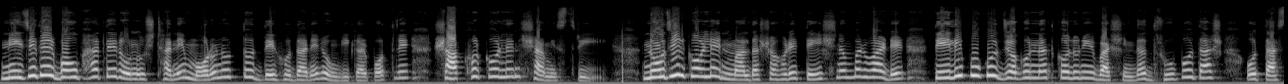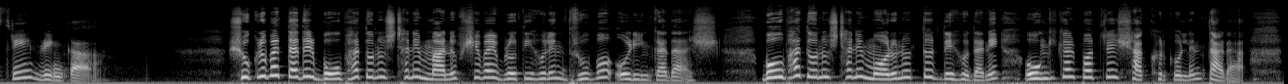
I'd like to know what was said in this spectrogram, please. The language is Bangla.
নিজেদের বৌভাতের অনুষ্ঠানে মরণোত্তর দেহদানের অঙ্গীকারপত্রে স্বাক্ষর করলেন স্বামী স্ত্রী। নজির করলেন মালদা শহরে তেইশ নম্বর ওয়ার্ডের তেলিপুকুর জগন্নাথ কলোনির বাসিন্দা ধ্রুব দাস ও তার স্ত্রী রিঙ্কা। শুক্রবার তাদের বৌভাত অনুষ্ঠানে মানব সেবায় ব্রতী হলেন ধ্রুব ও রিঙ্কা দাস। বৌভাত অনুষ্ঠানে মরণোত্তর দেহদানে অঙ্গীকারপত্রে স্বাক্ষর করলেন তারা।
